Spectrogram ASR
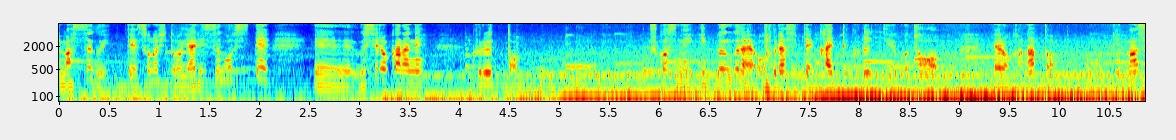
でまっすぐ行ってその人をやり過ごして、えー、後ろからねくるっと少しね1分ぐらい遅らせて帰ってくるっていうことをやろうかなと思っています。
